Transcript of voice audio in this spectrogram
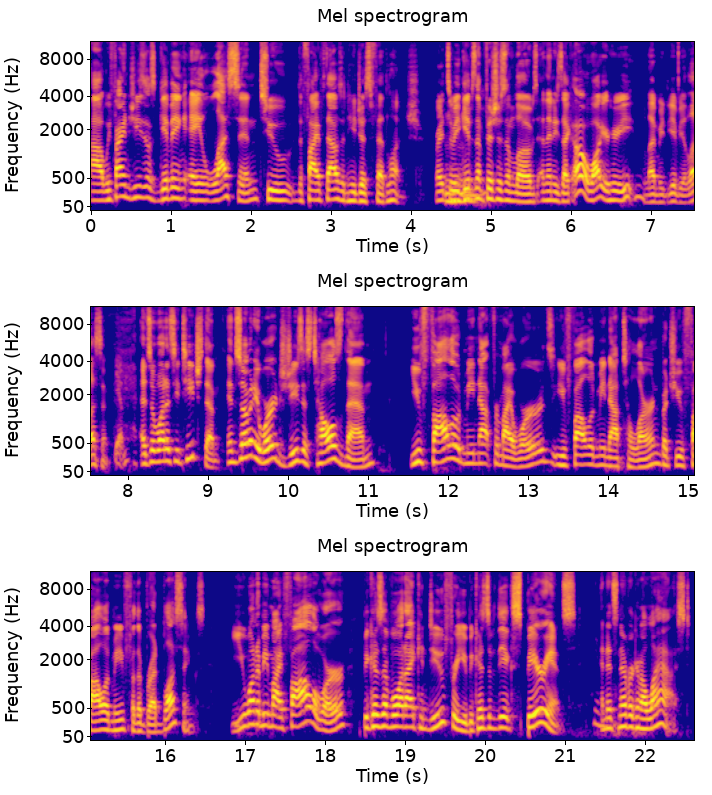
uh, we find Jesus giving a lesson to the 5,000 he just fed lunch, right? So he gives them fishes and loaves, and then he's like, oh, while you're here eating, let me give you a lesson. Yep. And so what does he teach them? In so many words, Jesus tells them, you followed me not for my words, you followed me not to learn, but you followed me for the bread blessings. You want to be my follower because of what I can do for you, because of the experience, and it's never going to last.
